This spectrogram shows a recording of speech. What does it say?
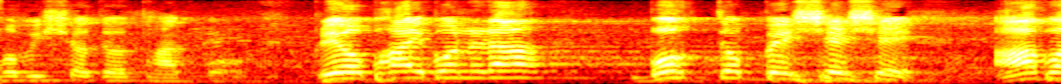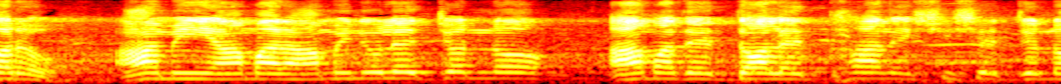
ভবিষ্যতেও থাকব। প্রিয় ভাই বোনেরা, বক্তব্যের শেষে আবারও আমি আমার আমিনুলের জন্য, আমাদের দলের ধানের শীষের জন্য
